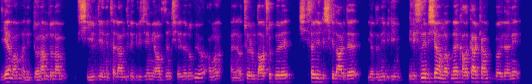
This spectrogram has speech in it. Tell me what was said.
diyemem. Hani dönem dönem şiir diye nitelendirebileceğim yazdığım şeyler oluyor. Ama hani atıyorum daha çok böyle kişisel ilişkilerde ya da ne bileyim birisine bir şey anlatmaya kalkarken böyle hani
